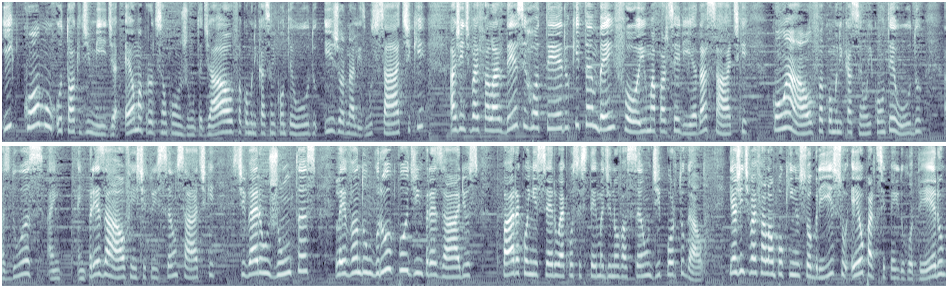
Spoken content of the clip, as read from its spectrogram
E como o Toque de Mídia é uma produção conjunta de Alfa, Comunicação e Conteúdo e Jornalismo Satic, a gente vai falar desse roteiro que também foi uma parceria da Satic com a Alfa Comunicação e Conteúdo. As duas, a, empresa Alfa e a instituição Satic, estiveram juntas levando um grupo de empresários para conhecer o ecossistema de inovação de Portugal. E a gente vai falar um pouquinho sobre isso. Eu participei do roteiro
